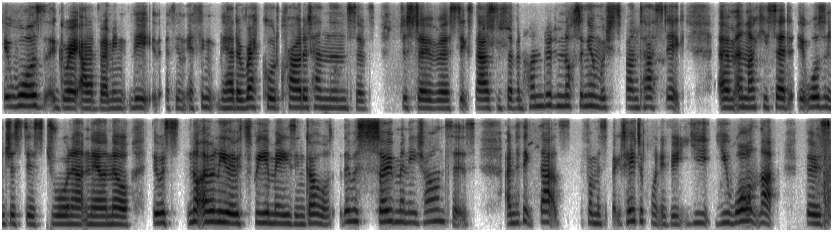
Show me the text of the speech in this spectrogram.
it was a great advert. I mean, the I think I think they had a record crowd attendance of just over six thousand seven hundred in Nottingham, which is fantastic. Um, and like you said, it wasn't just this drawn out nil nil. There was not only those three amazing goals, there were so many chances. And I think that's from a spectator point of view, you you want that those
